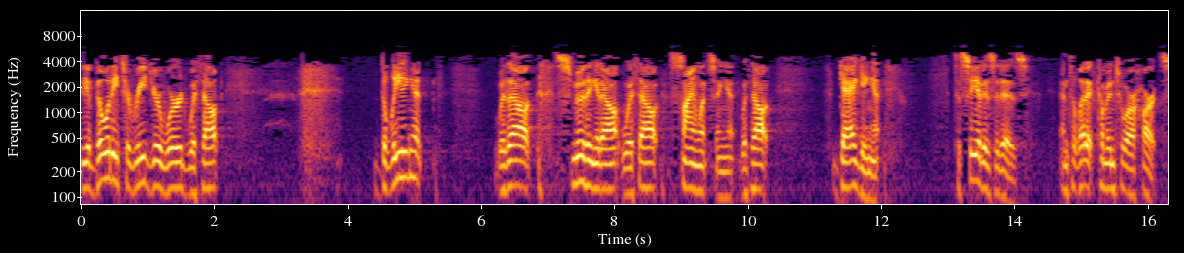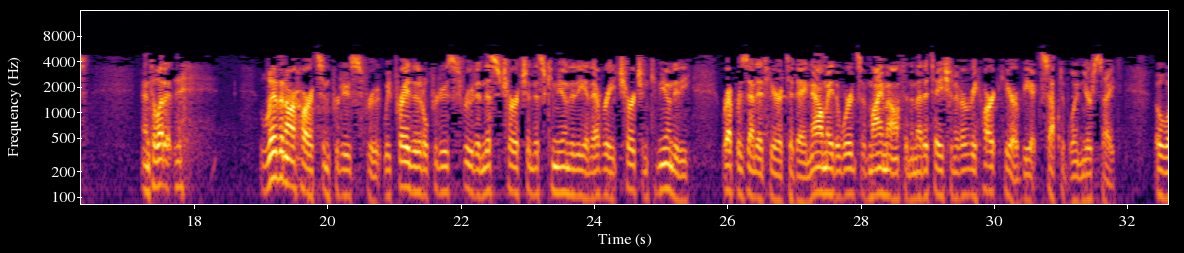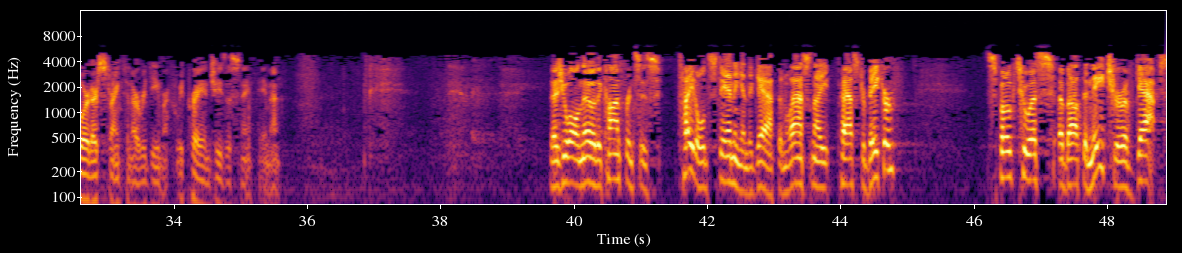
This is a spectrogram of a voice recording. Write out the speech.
the ability to read your word without deleting it, without smoothing it out, without silencing it, without gagging it, to see it as it is, and to let it come into our hearts, and to let it live in our hearts and produce fruit. We pray that it'll produce fruit in this church, in this community, and every church and community represented here today. Now may the words of my mouth and the meditation of every heart here be acceptable in your sight. O Lord, our strength and our Redeemer. We pray in Jesus' name. Amen. As you all know, the conference is titled Standing in the Gap. And last night, Pastor Baker spoke to us about the nature of gaps.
